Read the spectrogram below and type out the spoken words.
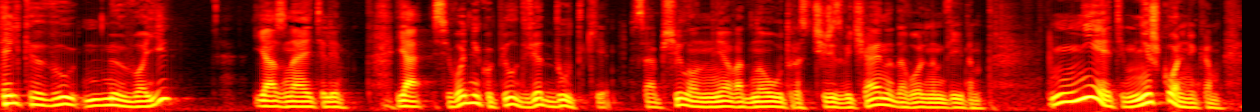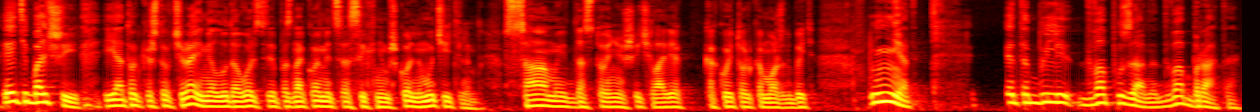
«Tel que vous me voyez?» Я, знаете ли, я сегодня купил две дудки, сообщил он мне в одно утро с чрезвычайно довольным видом. Не этим, не школьникам. Эти большие. Я только что вчера имел удовольствие познакомиться с ихним школьным учителем. Самый достойнейший человек, какой только может быть. Нет, Это были два пузана, два брата.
